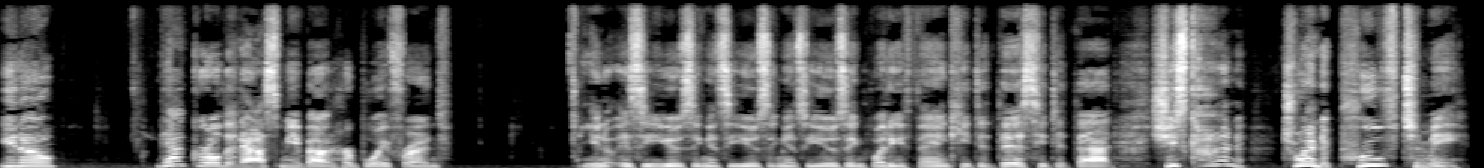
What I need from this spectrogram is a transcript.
You know, that girl that asked me about her boyfriend, you know, is he using, is he using, is he using? What do you think? He did this, he did that. She's kind of trying to prove to me,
